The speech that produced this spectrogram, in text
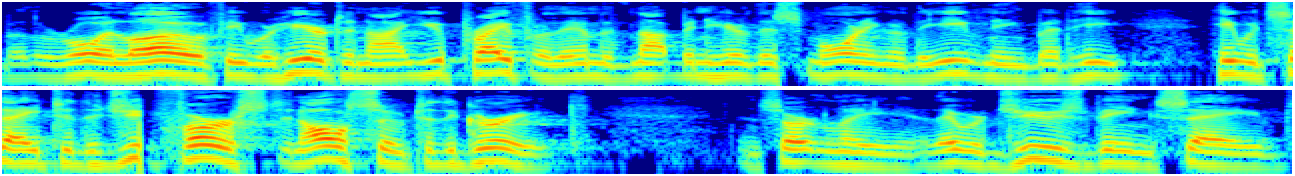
Brother Roy Lowe, if he were here tonight, you pray for them. They've not been here this morning or the evening, but he, he would say to the Jew first and also to the Greek. And certainly there were Jews being saved,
